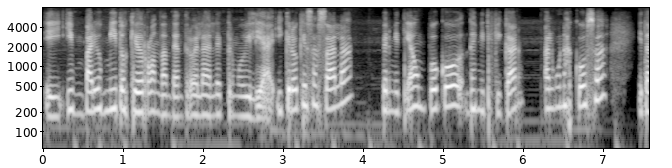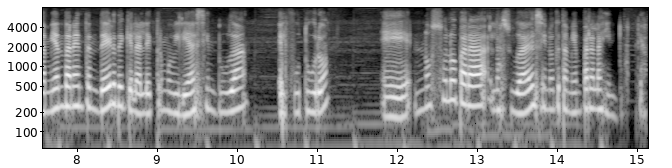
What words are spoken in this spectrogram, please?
y, varios mitos que rondan dentro de la electromovilidad. Y creo que esa sala permitía un poco desmitificar algunas cosas y también dar a entender de que la electromovilidad es sin duda el futuro, eh, no solo para las ciudades, sino que también para las industrias.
